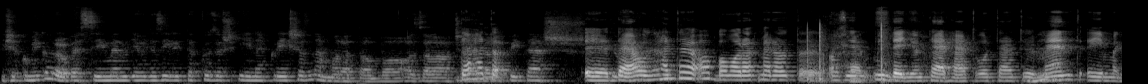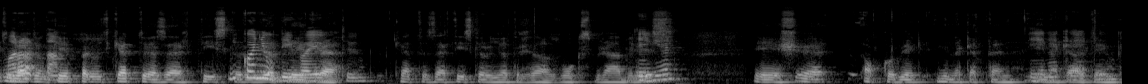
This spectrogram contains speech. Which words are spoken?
És akkor még arról beszéljünk, mert ugye, hogy azért itt a közös éneklés az nem maradt abba azzal a családalapítás. De, hát, de hát abba maradt, mert ott azért hát, mindegyünk terhelt volt, tehát ő uh-huh. ment, én meg maradtam. Tulajdonképpen úgy 2010 körül Mikor nyugdíjba jöttünk. 2010 körül jött létre az Vox Brabilis. Igen. És eh, akkor még mind a ketten énekeltünk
